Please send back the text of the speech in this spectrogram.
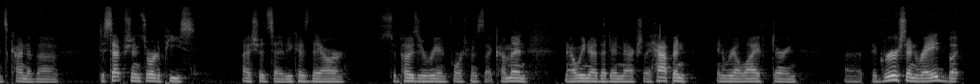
it's kind of a deception sort of piece, I should say, because they are supposed reinforcements that come in. Now we know that didn't actually happen in real life during uh, the Grierson raid, but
